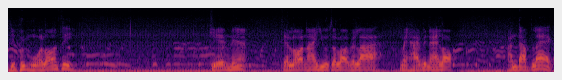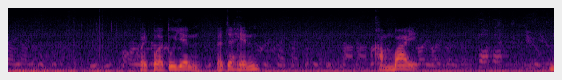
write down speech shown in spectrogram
อย่าเพิ่งหัวร้อนสิ เกมเนี้ย จะรอนายอยู่ตลอดเวลา ไม่หายไปไหนหรอก อันดับแรก ไปเปิดตู้เย็นแล้วจะเห็นคำใบ้ใน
